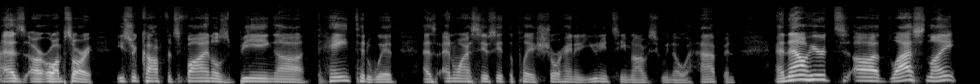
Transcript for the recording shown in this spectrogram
as or oh, I'm sorry, Eastern Conference Finals being uh tainted with as NYCFC had to play a shorthanded Union team. And obviously, we know what happened. And now here, t- uh, last night,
